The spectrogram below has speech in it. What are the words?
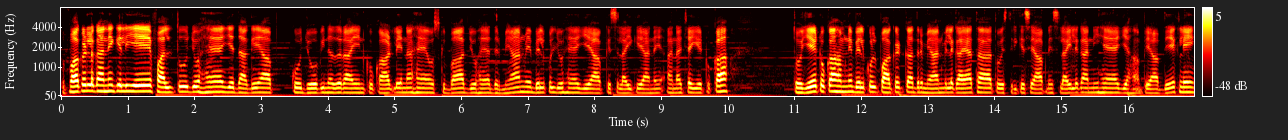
तो पॉकेट लगाने के लिए फालतू जो है ये धागे आपको जो भी नज़र आए इनको काट लेना है। उसके बाद जो है दरमियान में बिल्कुल जो है ये आपके सिलाई के आने, आना चाहिए टुका तो ये टुका हमने बिल्कुल पॉकेट का दरमियान में लगाया था तो इस तरीके से आपने सिलाई लगानी है। यहाँ पे आप देख लें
